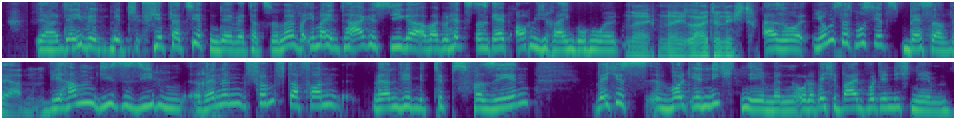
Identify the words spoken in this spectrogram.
ja, David mit vier Platzierten, David hat so, ne? War immerhin Tagessieger, aber du hättest das Geld auch nicht reingeholt. Nee, nee, leider nicht. Also, Jungs, das muss jetzt besser werden. Wir haben diese sieben Rennen, fünf davon werden wir mit Tipps versehen. Welches wollt ihr nicht nehmen oder welche beiden wollt ihr nicht nehmen?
